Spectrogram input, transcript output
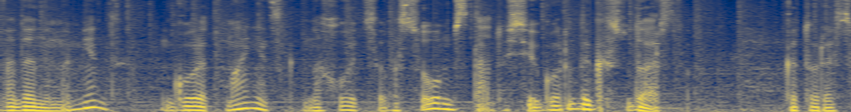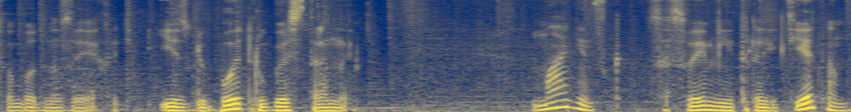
На данный момент город Манинск находится в особом статусе города-государства, в которое свободно заехать из любой другой страны. Манинск со своим нейтралитетом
